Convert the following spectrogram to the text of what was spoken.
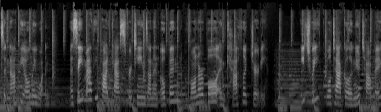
to Not the Only One, a St. Matthew podcast for teens on an open, vulnerable, and Catholic journey. Each week, we'll tackle a new topic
